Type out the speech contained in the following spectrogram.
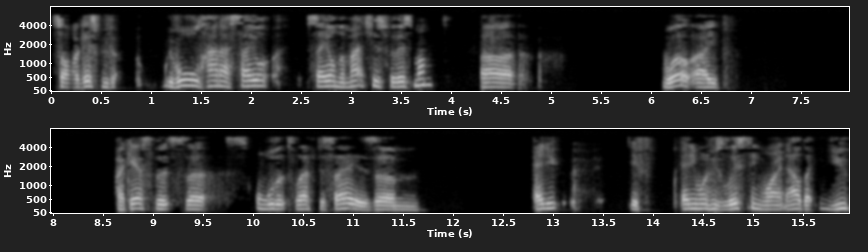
so I guess we've we've all had our say on, say on the matches for this month. Uh, well, I I guess that's uh, all that's left to say is um, any if anyone who's listening right now that you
